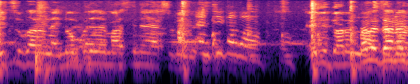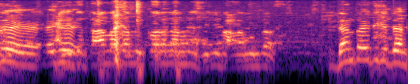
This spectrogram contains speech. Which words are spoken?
কিছু করার নাই নব্বই টাকার মাছ কিনে একশো টাকা। এই যে ধরেন তাহলে জানে যে এই যে দামাদামি করেন আপনি যিনি ভালো মন্দ দেন তো এইদিকে দেন।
